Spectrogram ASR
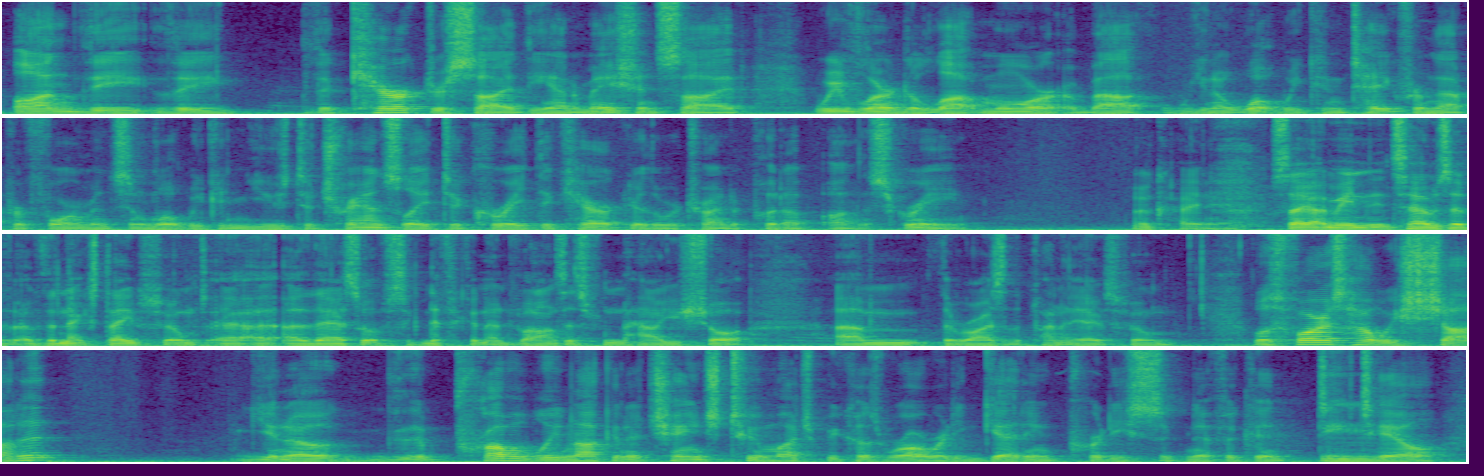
On the, the, the character side, the animation side, we've learned a lot more about you know what we can take from that performance and what we can use to translate to create the character that we're trying to put up on the screen. Okay, yeah. so I mean, in terms of, of the next Apes films, uh, are there sort of significant advances from how you shot um, the Rise of the Planet of the Apes film? Well, as far as how we shot it, you know, probably not going to change too much because we're already getting pretty significant mm. detail. Mm.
